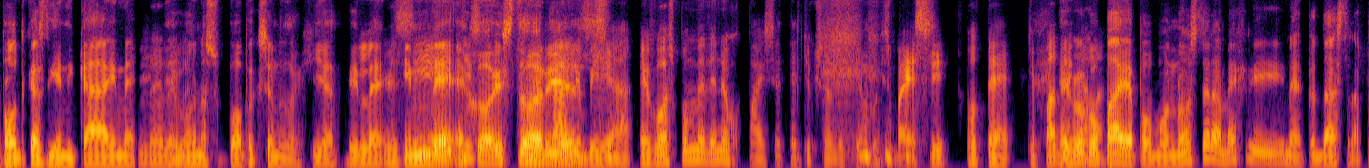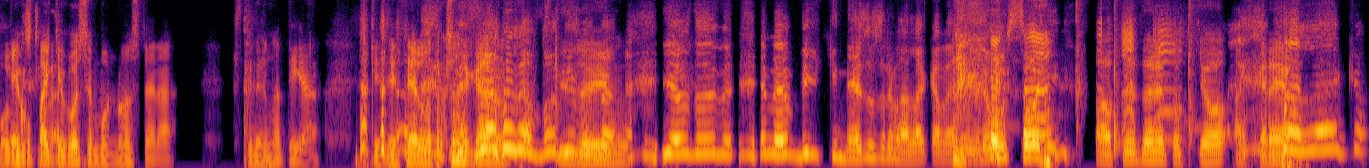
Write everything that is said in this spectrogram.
κρεβάτι. podcast γενικά. Είναι Ναι, ναι, εγώ ναι. να σου πω από ξενοδοχεία, φίλε. Εσύ είναι, έχεις έχω Μεγάλη ιστορίες. εμπειρία. Εγώ, ας πούμε, δεν έχω πάει σε τέτοιο ξενοδοχείο που έχεις πάει εσύ. Ποτέ. Και πάντα Εγώ ήθελα. έχω πάει από μονόστερα μέχρι ναι, πεντάστερα. Πολύ Έχω πάει σκληρά. κι εγώ σε μονόστερα στην Εγνατία και δεν θέλω να το Δεν ξανακάνω θέλω να πω στη ζωή τίποτα. μου. Γι' αυτό είναι. Εμένα μπήκε Κινέζος ρε μαλάκα μέσα. Και λέω, «Ω, sorry, Αυτό ήταν το πιο ακραίο. μαλάκα.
